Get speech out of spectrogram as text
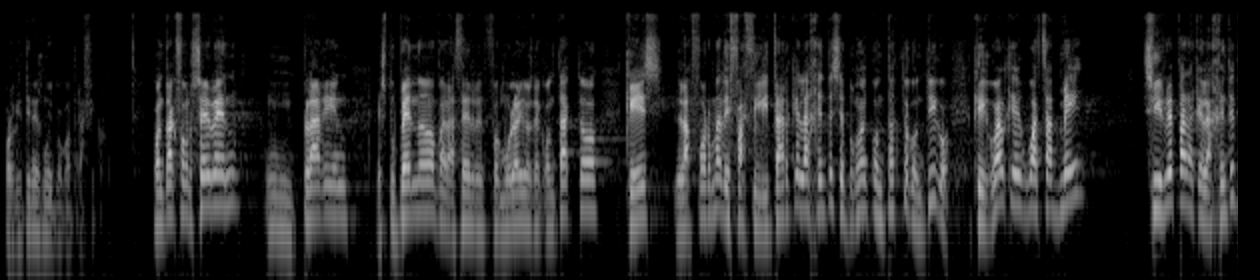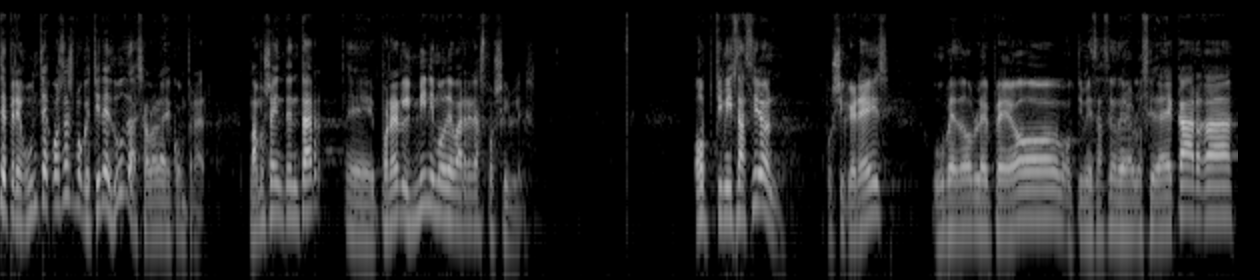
porque tienes muy poco tráfico. Contact for Seven, un plugin estupendo para hacer formularios de contacto, que es la forma de facilitar que la gente se ponga en contacto contigo. Que igual que WhatsApp Me, sirve para que la gente te pregunte cosas porque tiene dudas a la hora de comprar. Vamos a intentar eh, poner el mínimo de barreras posibles. Optimización. Pues si queréis, WPO, optimización de la velocidad de carga,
